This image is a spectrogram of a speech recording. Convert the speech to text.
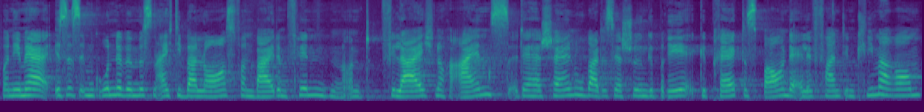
Von dem her ist es im Grunde, wir müssen eigentlich die Balance von beidem finden. Und vielleicht noch eins, der Herr Schellenhuber hat es ja schön geprägt, das Bauen der Elefant im Klimaraum.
